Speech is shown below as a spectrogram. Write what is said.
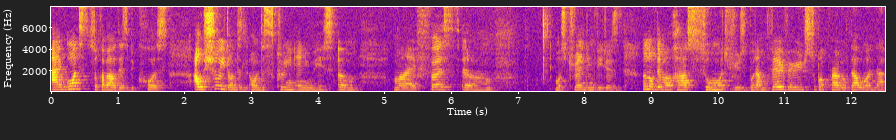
i want to talk about this because i'll show it on the on the screen anyways. Um my first um most trending videos none of them have had so much views but i'm very very super proud of that one that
